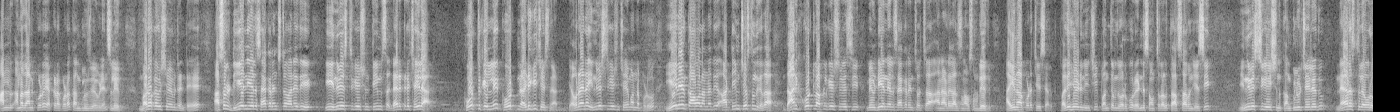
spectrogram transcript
అన్న అన్నదానికి కూడా ఎక్కడ కూడా కంక్లూజివ్ ఎవిడెన్స్ లేదు. మరొక విషయం ఏమిటంటే అసలు డిఎన్ఏలు సేకరించడం అనేది ఈ ఇన్వెస్టిగేషన్ టీమ్స్ డైరెక్ట్గా చేయలే. కోర్టుకు వెళ్ళి కోర్టుని అడిగి చేసినారు. ఎవరైనా ఇన్వెస్టిగేషన్ చేయమన్నప్పుడు ఏమేం కావాలన్నది ఆ టీం చేస్తుంది కదా. దానికి కోర్టులో అప్లికేషన్ వేసి మేము డిఎన్ఏలు సేకరించవచ్చా అని అడగాల్సిన అవసరం లేదు. అయినా కూడా చేశారు. పదిహేడు నుంచి పంతొమ్మిది వరకు రెండు సంవత్సరాలు తాత్సారం చేసి ఇన్వెస్టిగేషన్ కంక్లూడ్ చేయలేదు. నేరస్తులు ఎవరో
